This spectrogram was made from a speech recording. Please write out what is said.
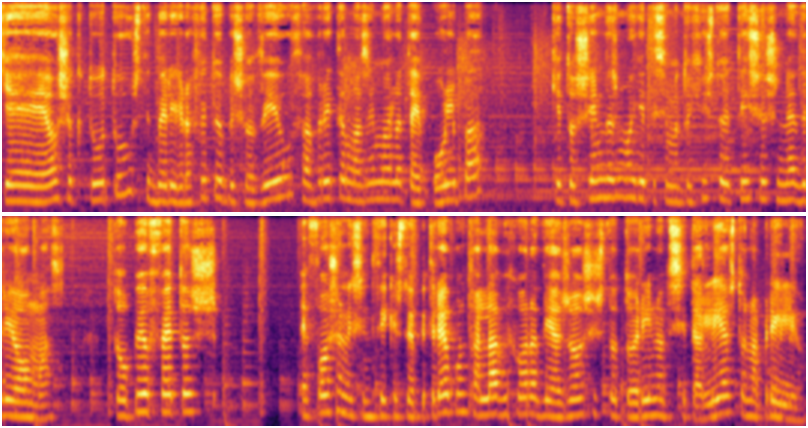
και ως εκ τούτου, στην περιγραφή του επεισοδίου θα βρείτε μαζί με όλα τα υπόλοιπα και το σύνδεσμο για τη συμμετοχή στο ετήσιο συνέδριό μας, το οποίο φέτος, εφόσον οι συνθήκες το επιτρέπουν, θα λάβει χώρα διαζώσει στο Τωρίνο της Ιταλίας τον Απρίλιο.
